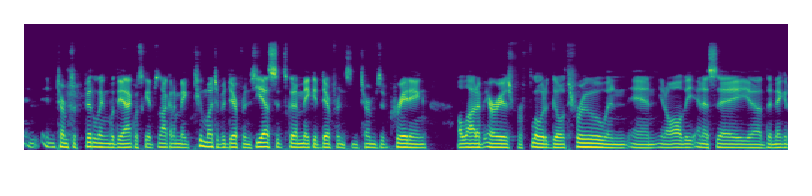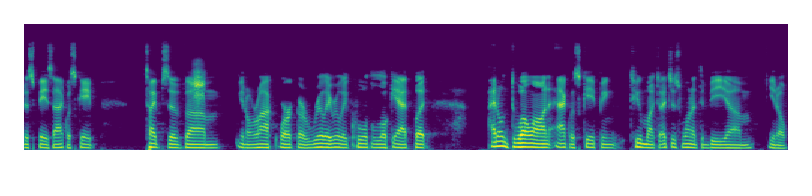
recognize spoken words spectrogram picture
in, in, terms of fiddling with the aquascape's not gonna make too much of a difference. Yes, it's gonna make a difference in terms of creating a lot of areas for flow to go through and and you know all the NSA uh, the negative space aquascape types of um, you know rock work are really really cool to look at, but I don't dwell on aquascaping too much. I just want it to be, um, you know,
